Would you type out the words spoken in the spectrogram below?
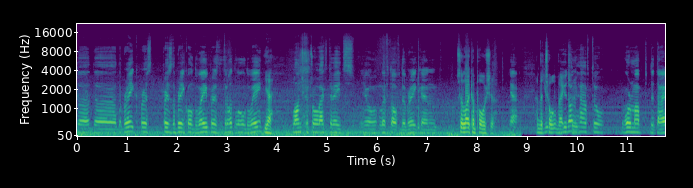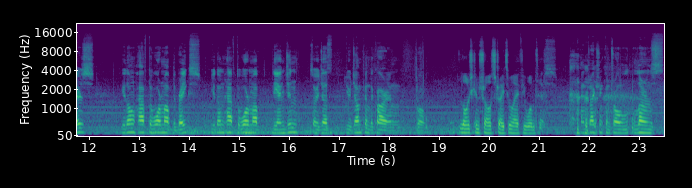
the, the, the brake, press press the brake all the way, press the throttle all the way. Yeah. Launch control activates. You lift off the brake, and So like a Porsche. yeah. And the you, torque vector. You don't have to warm up the tires. You don't have to warm up the brakes. You don't have to warm up the engine. So you just you jump in the car and go. Launch control straight away if you wanted. Yes. and traction control learns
